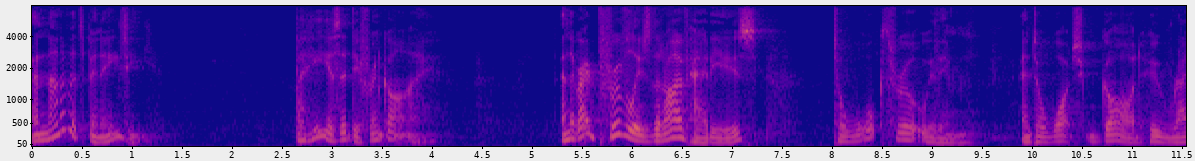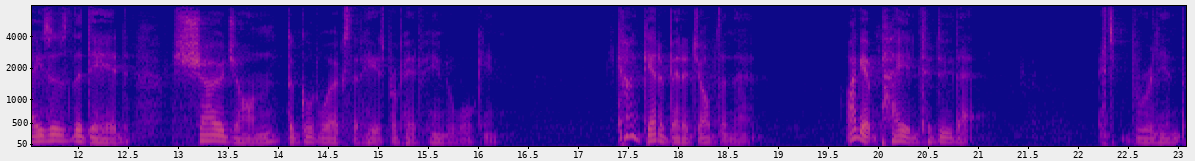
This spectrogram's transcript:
and none of it's been easy. But he is a different guy. And the great privilege that I've had is to walk through it with him and to watch God, who raises the dead, show John the good works that he has prepared for him to walk in. You can't get a better job than that. I get paid to do that. It's brilliant.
